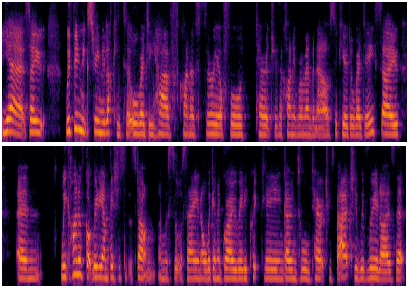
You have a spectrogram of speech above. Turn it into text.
Yeah, so we've been extremely lucky to already have kind of three or four territories, I can't even remember now, secured already. So um, we kind of got really ambitious at the start and was sort of saying, oh, we're going to grow really quickly and go into all territories. But actually, we've realised that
